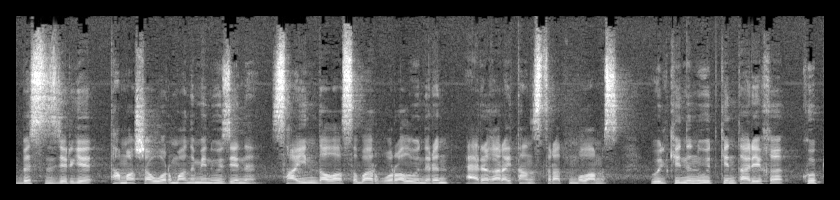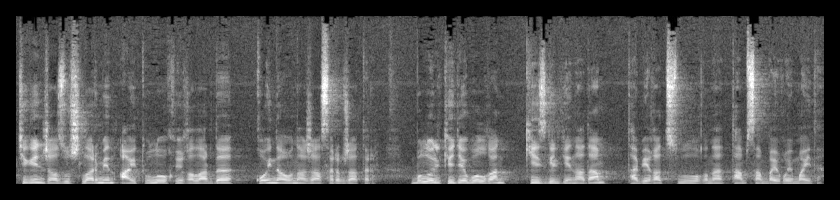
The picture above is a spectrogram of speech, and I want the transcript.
біз сіздерге тамаша орманы мен өзені сайын даласы бар орал өңірін әрі қарай таныстыратын боламыз. Өлкенің өткен тарихы көптеген жазушылар мен айтулы оқиғаларды қойнауына жасырып жатыр. Бұл өлкеде болған кез келген адам табиғат сұлулығына тамсанбай қоймайды.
